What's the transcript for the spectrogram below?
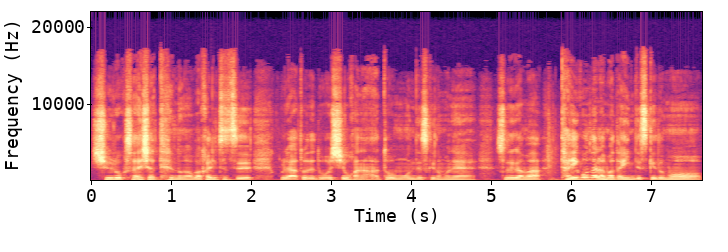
収録されちゃってるのが分かりつつこれ後でどうしようかなと思うんですけどもねそれがまあタイ語ならまだいいんですけども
